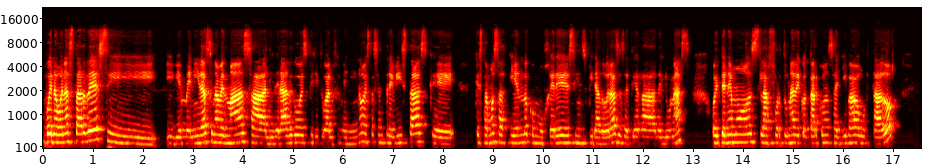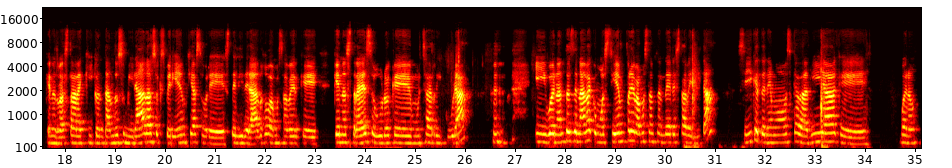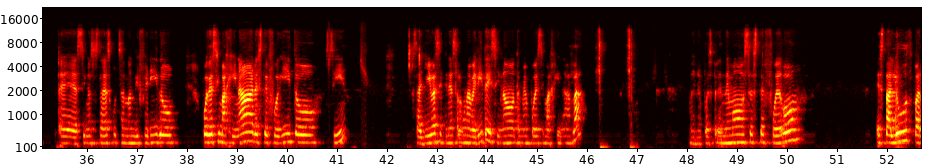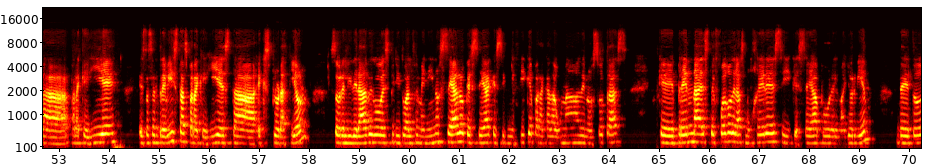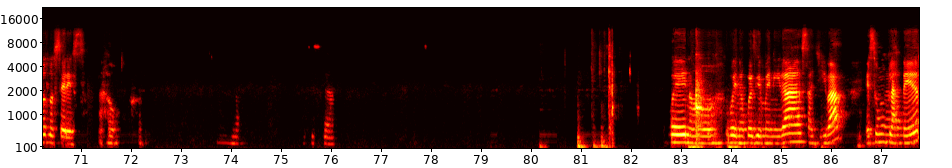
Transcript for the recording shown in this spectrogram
Bueno, buenas tardes y, bienvenidas una vez más a Liderazgo Espiritual Femenino, estas entrevistas que, estamos haciendo con mujeres inspiradoras desde Tierra de Lunas. Hoy tenemos la fortuna de contar con Sayiva Hurtado, que nos va a estar aquí contando su mirada, su experiencia sobre este liderazgo. Vamos a ver qué, qué nos trae, seguro que mucha ricura. Y bueno, antes de nada, como siempre, vamos a encender esta velita, ¿sí? Que tenemos cada día, que, bueno, eh, si nos estás escuchando en diferido, puedes imaginar este fueguito, ¿sí? Sayiva, si tienes alguna velita y si no, también puedes imaginarla. Bueno, pues prendemos este fuego, esta luz para, para que guíe estas entrevistas para que guíe esta exploración sobre el liderazgo espiritual femenino, sea lo que sea que signifique para cada una de nosotras, que prenda este fuego de las mujeres y que sea por el mayor bien de todos los seres. Bueno, bueno, pues bienvenidas a Jiva. Es un placer.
